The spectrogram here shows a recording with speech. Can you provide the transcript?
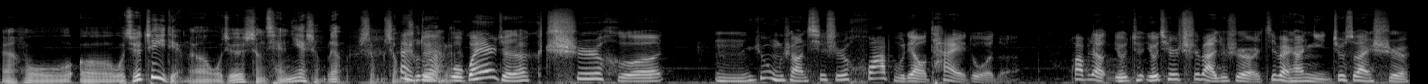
然后呃，我觉得这一点呢，我觉得省钱你也省不了，省省不出多少来。我关键是觉得吃和嗯用上其实花不掉太多的，花不掉，尤其尤其是吃吧，就是基本上你就算是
